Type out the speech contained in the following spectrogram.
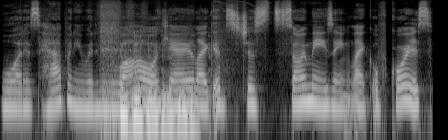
what is happening with me wow okay like it's just so amazing like of course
